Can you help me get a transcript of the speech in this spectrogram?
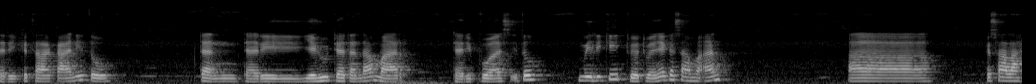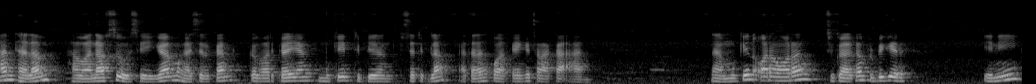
dari kecelakaan itu dan dari Yehuda dan Tamar dari Boas itu memiliki dua-duanya kesamaan uh, kesalahan dalam hawa nafsu sehingga menghasilkan keluarga yang mungkin dibilang bisa dibilang adalah keluarga yang kecelakaan. Nah mungkin orang-orang juga akan berpikir ini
